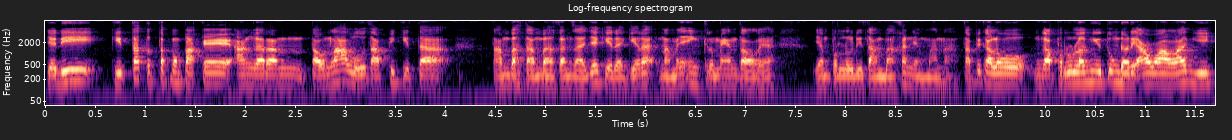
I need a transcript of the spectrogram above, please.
jadi kita tetap memakai anggaran tahun lalu tapi kita tambah-tambahkan saja kira-kira namanya incremental ya yang perlu ditambahkan yang mana tapi kalau nggak perlu lagi hitung dari awal lagi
